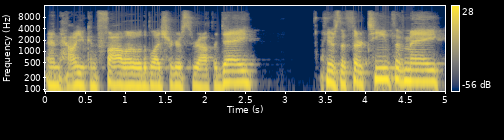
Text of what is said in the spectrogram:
and how you can follow the blood sugars throughout the day. Here's the 13th of May,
